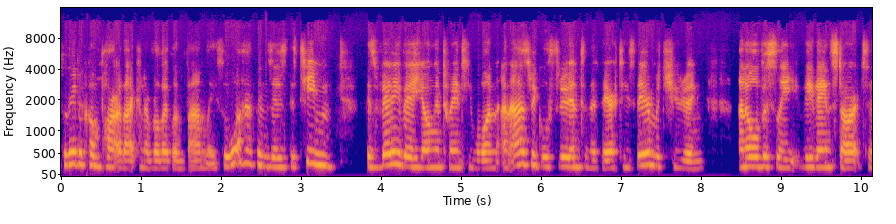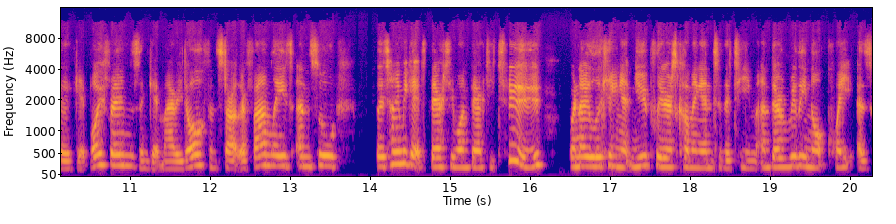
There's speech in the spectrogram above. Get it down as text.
So they become part of that kind of Rutherglen family. So what happens is the team is very, very young in 21. And as we go through into the 30s, they're maturing. And obviously, they then start to get boyfriends and get married off and start their families. And so by the time we get to 31, 32, we're now looking at new players coming into the team and they're really not quite as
